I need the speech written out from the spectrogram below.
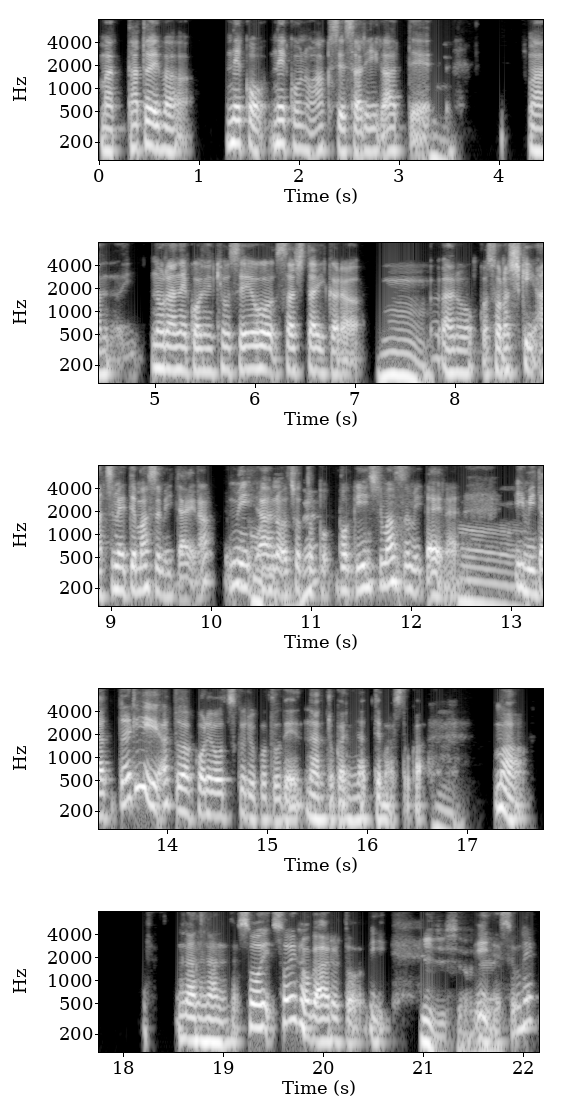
まあ、例えば、猫、猫のアクセサリーがあって、まあ、野良猫に虚勢をさしたいから、うん。あの、その資金集めてますみたいな、みねあの、ちょっとぼ募金しますみたいなうん。意味だったり、あとはこれを作ることでなんとかになってますとか、うんまあ、なんなんだ、そうい、そういうのがあるといいいですよね。い、いいですよね。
